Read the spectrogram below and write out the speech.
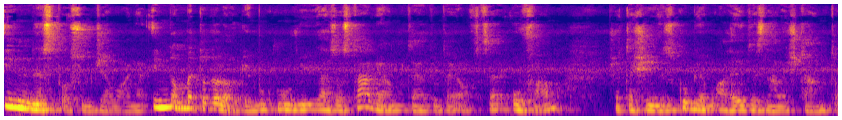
inny sposób działania, inną metodologię. Bóg mówi, ja zostawiam te tutaj owce, ufam, że te się nie zgubią, ale idę znaleźć tamtą.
